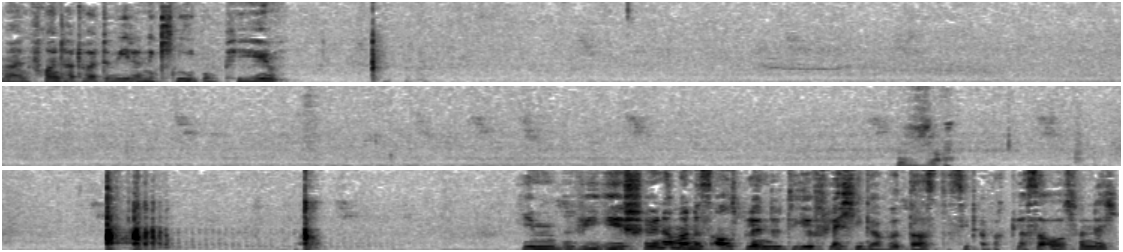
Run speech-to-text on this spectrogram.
Mein Freund hat heute wieder eine Knie-OP. So. Je, wie, je schöner man das ausblendet, je flächiger wird das. Das sieht einfach klasse aus, finde ich.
